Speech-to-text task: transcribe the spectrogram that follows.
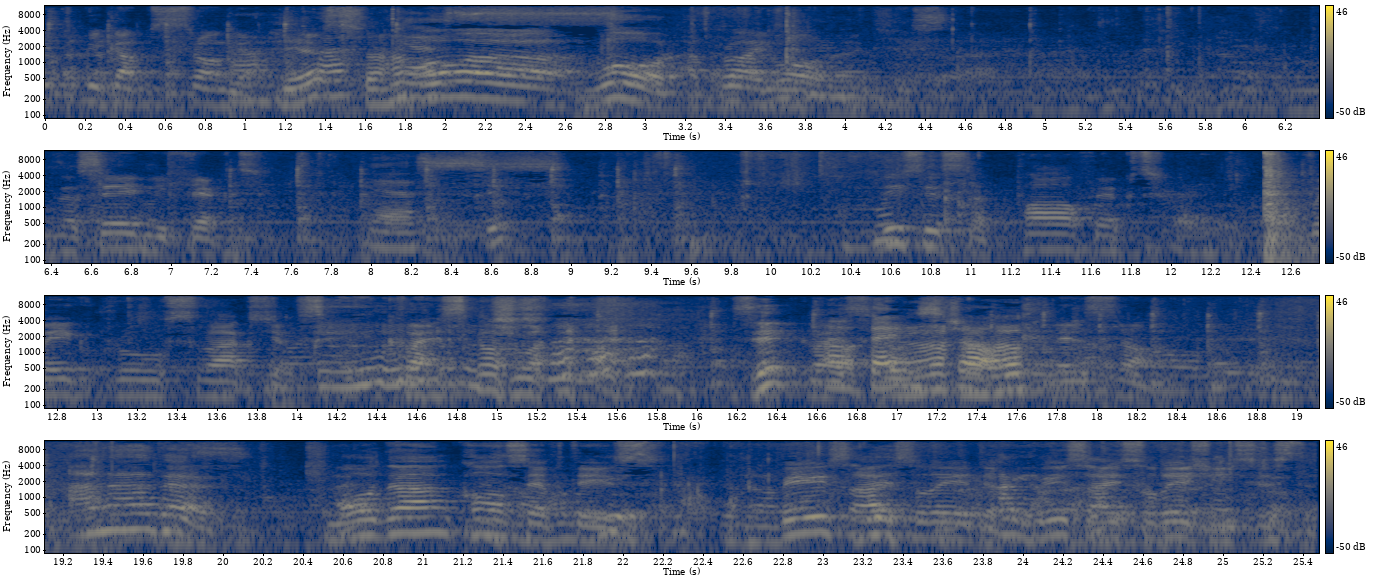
it becomes stronger. Yes. Uh-huh. Yes. Or wall, apply wall like this. The same effect. Yes. This is a perfect quake-proof structure. Quite strong one. See? Quite Oh, very strong. Very strong. Another modern concept is base isolated, base isolation system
